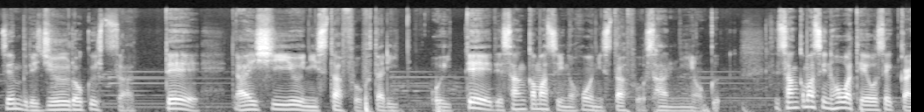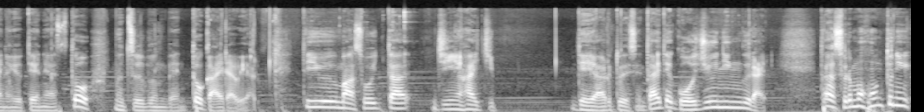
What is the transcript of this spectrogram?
全部で16室あってで ICU にスタッフを2人置いてで酸化麻酔の方にスタッフを3人置く酸化麻酔の方は帝王切開の予定のやつと無痛分娩と外来をやるっていうまあそういった人員配置でやるとですね大体50人ぐらいただそれも本当に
